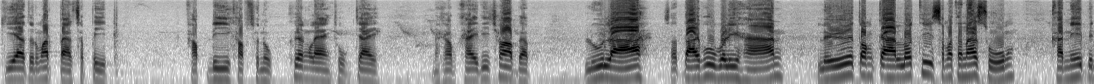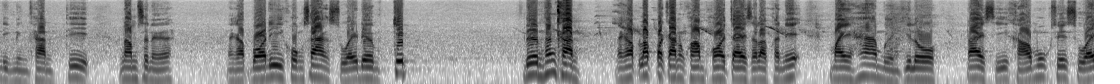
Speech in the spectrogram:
เกียร์อัตโนมัติ 8 สปีด ขับดีขับสนุกเครื่องแรงถูกใจนะครับ ใครที่ชอบแบบหรูหราสไตล์ผู้บริหาร หรือต้องการรถที่สมรรถนะสูง คันนี้เป็นอีกหนึ่งคันที่นำเสนอนะครับบอดี้โครงสร้างสวยเดิมกิ๊บเดิมทั้งคันนะครับ รับประกันความพอใจสำหรับคันนี้ ไม่ 50,000 กิโล ได้สีขาวมุกสวย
